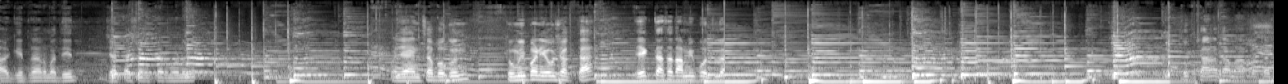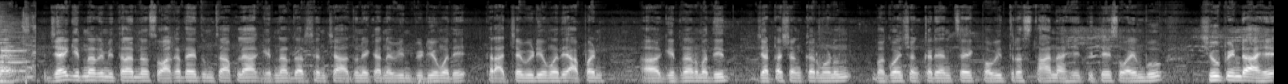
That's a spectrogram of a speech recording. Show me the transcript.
अ, गिरनारमधील जटाशंकर म्हणून. म्हणजे यांचं बघून तुम्ही पण येऊ शकता. एक तासात आम्ही पोचलो खूप छान आता महाप्रसाद आहे. जय गिरनार मित्रांनो स्वागत आहे तुमचं आपल्या गिरनार दर्शनच्या अजून एका नवीन व्हिडिओमध्ये. तर आजच्या व्हिडिओमध्ये आपण गिरनारमधील जटाशंकर म्हणून भगवान शंकर यांचं एक पवित्र स्थान आहे. तिथे स्वयंभू शिवपिंड आहे.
